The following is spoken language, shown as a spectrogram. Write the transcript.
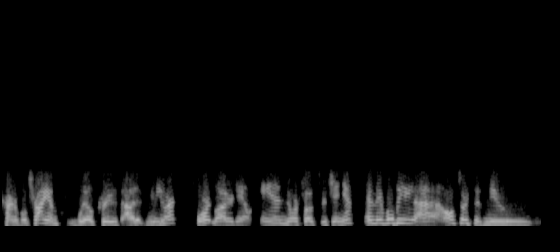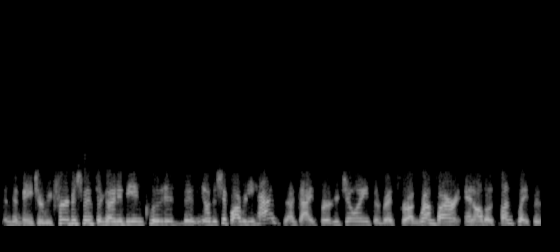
Carnival Triumph will cruise out of New York, Fort Lauderdale, and Norfolk, Virginia, and there will be uh, all sorts of new. The major refurbishments are going to be included. The, you know, the ship already has a Guy's Burger Joint, the Red Frog Rum Bar, and all those fun places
